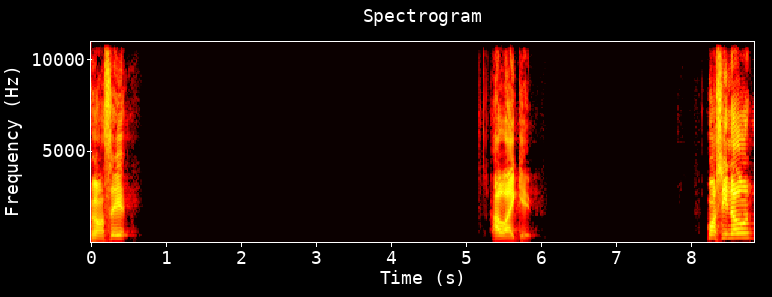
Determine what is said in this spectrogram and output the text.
You want to see it? I like it. Want to see another one?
